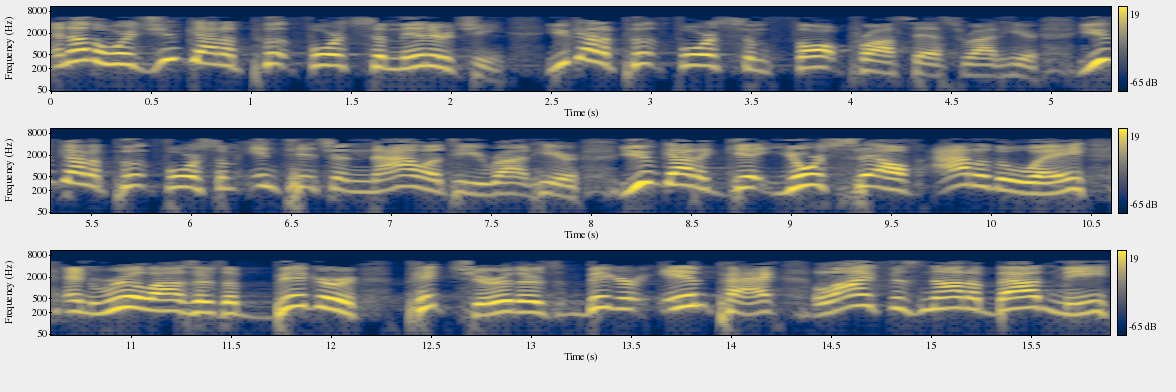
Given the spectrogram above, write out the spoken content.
In other words, you've got to put forth some energy. You've got to put forth some thought process right here. You've got to put forth some intentionality right here. You've got to get yourself out of the way and realize there's a bigger picture. There's a bigger impact. Life is not about me.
